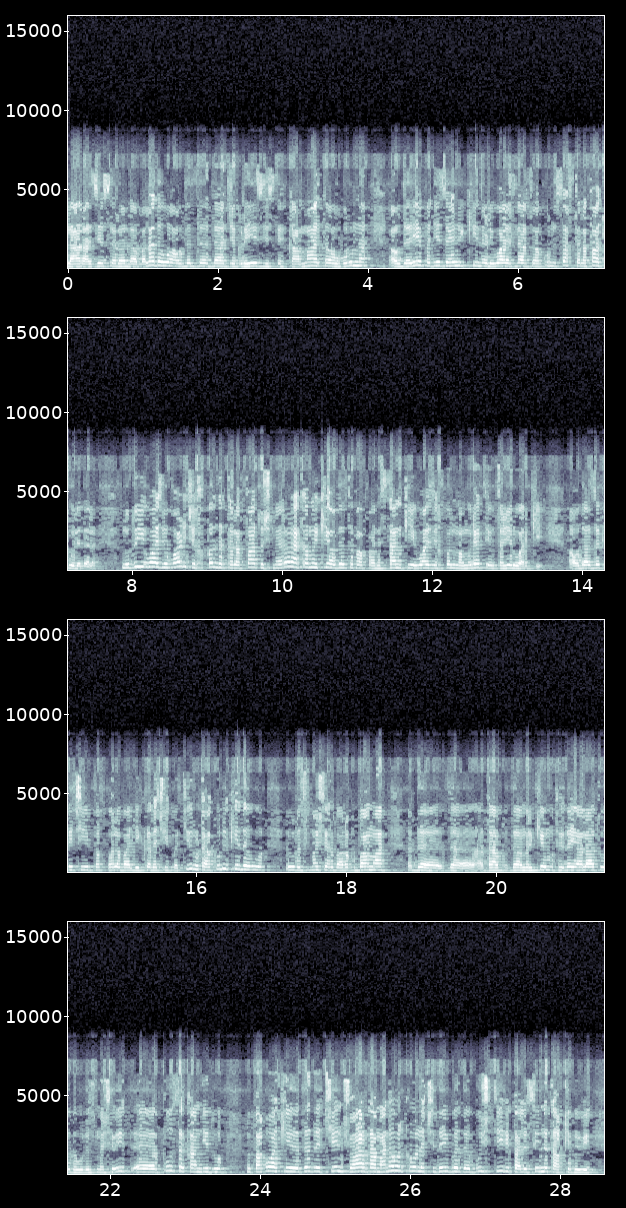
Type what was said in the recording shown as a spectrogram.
له اراضیو سره نابلده وو او دلته دا جګړه ییز استحکامات او غرونه او درې په دې ځایونو کې نړیوال اطلاف ځواکونو سخت تلفات ولیدل نو دوی یوازې غواړي چې خپل د تلفاتو شمیره راکمه کړي او دلته په افغانستان کې یوازې خپل ماموریت یو تغیر ورکړي او دا ځکه چې په خپل باندې کله چې په تیرو ټاکنو کې د ولسمشر بارک اوباما د د امریکای متحده ایالاتو د ولسمشری پوسټ کاندید نو په هغه کې د چین شعار دا معنی ورکول چې دوی به د بوش تیری پالیسي نه تعقیبوي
